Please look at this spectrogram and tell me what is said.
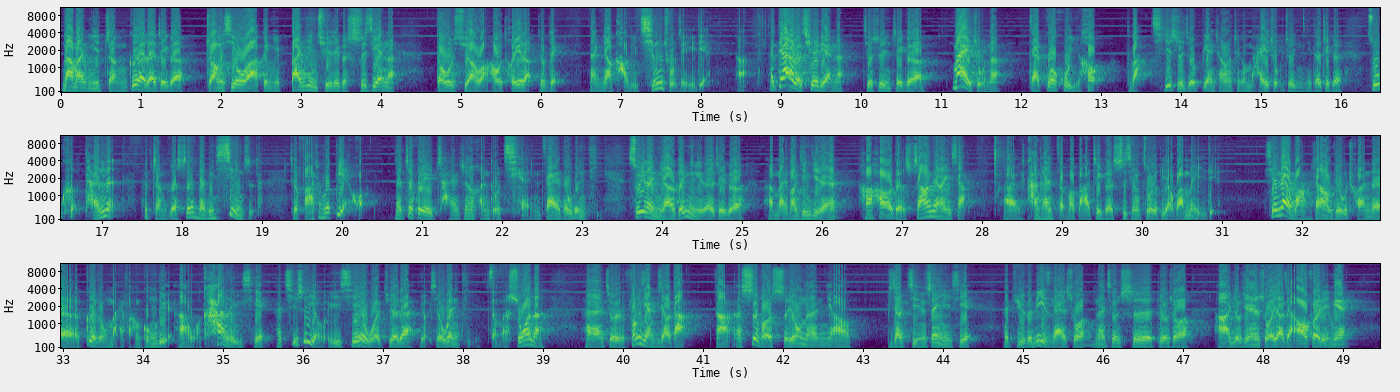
那么你整个的这个装修啊，跟你搬进去这个时间呢，都需要往后推了，对不对？那你要考虑清楚这一点啊。那第二个缺点呢，就是这个卖主呢，在过户以后，对吧？其实就变成了这个买主，就是你的这个租客 tenant，他整个身份跟性质，就发生了变化。那这会产生很多潜在的问题。所以呢，你要跟你的这个啊买房经纪人好好的商量一下啊，看看怎么把这个事情做得比较完美一点。现在网上流传的各种买房攻略啊，我看了一些，那其实有一些我觉得有些问题。怎么说呢？呃，就是风险比较大啊。那是否使用呢？你要比较谨慎一些。那举个例子来说，那就是比如说啊，有些人说要在 offer 里面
